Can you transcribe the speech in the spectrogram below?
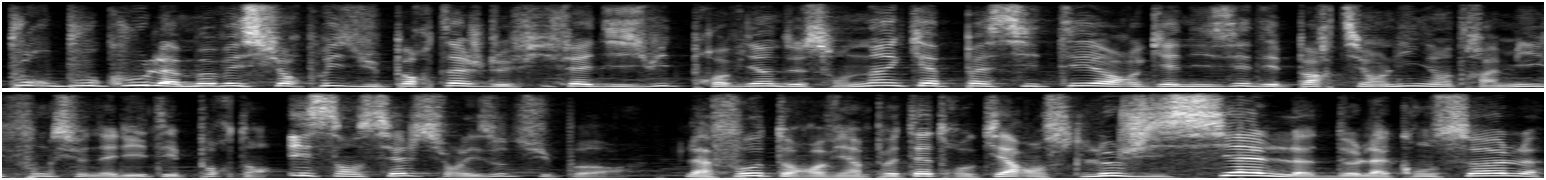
Pour beaucoup, la mauvaise surprise du portage de FIFA 18 provient de son incapacité à organiser des parties en ligne entre amis, fonctionnalité pourtant essentielle sur les autres supports. La faute en revient peut-être aux carences logicielles de la console,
